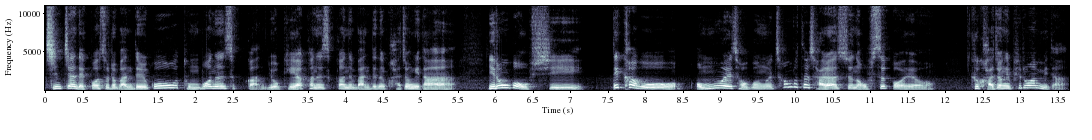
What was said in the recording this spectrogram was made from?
진짜 내 것으로 만들고 돈 버는 습관, 요 계약하는 습관을 만드는 과정이다. 이런 거 없이 띡하고 업무에 적응을 처음부터 잘할 수는 없을 거예요. 그 과정이 필요합니다.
